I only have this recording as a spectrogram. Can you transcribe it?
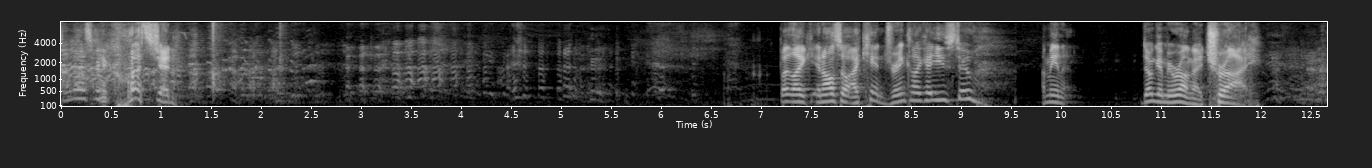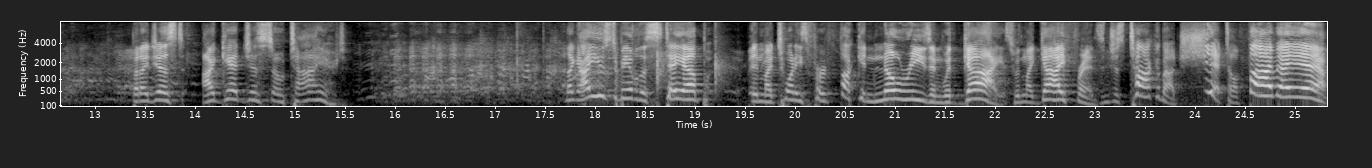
Don't ask me a question." But like, and also, I can't drink like I used to. I mean, don't get me wrong, I try. But I just, I get just so tired. Like, I used to be able to stay up in my 20s for fucking no reason with guys, with my guy friends, and just talk about shit till 5 a.m.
